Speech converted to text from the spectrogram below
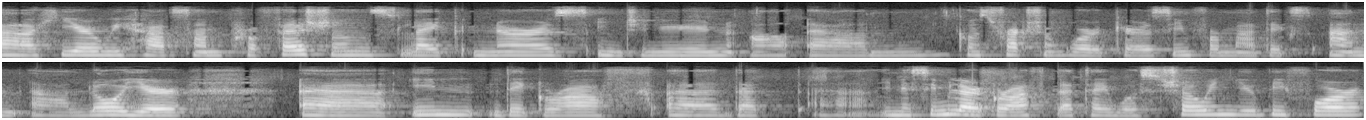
Uh, here we have some professions like nurse, engineering, um, construction workers, informatics, and lawyer uh, in the graph uh, that, uh, in a similar graph that I was showing you before,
